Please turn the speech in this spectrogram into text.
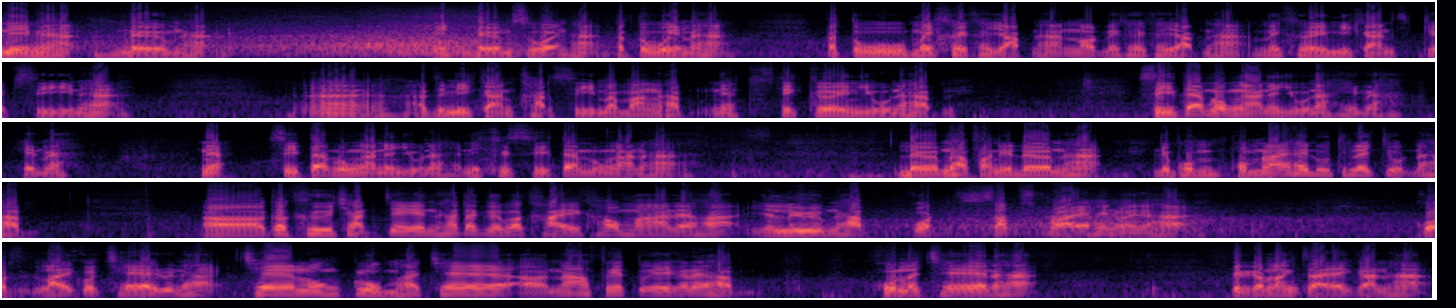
นี่เห็นไหมฮะเดิมนะฮะนี่เดิมสวยนะฮะประตูเห็นไหมฮะ ประตูไม่เคยขยับนะฮะน็อตไม่เคยขยับนะฮะไม่เคยมีการเก็บสีนะฮะอ่าอาจจะมีการขัดสีมาบ้างครับเนี่ยสติกเกอร์ยังอยู่นะครับ สีแต้มโรงงานยังอยู่นะเห็นไหมเห็นไหมเนี่ยสีแต้มโรงงานยังอยู่นะนนี้คือสีแต้มโรงงานนะฮะเดิมนะครับฝั่งนี้เดิมนะฮะเดี๋ยวผมผมไล่ให้ดูทีละจุดนะครับอ่าก็คือชัดเจนนะฮะถ้าเกิดว่าใครเข้ามาแล้วฮะอย่าลืมนะครับกด subscribe ให้หน่อยนะฮะกดไลค์กดแชร์ด้วยนะฮะแชร์ลงกลุ่มฮะแชร์หน้าเฟซตัวเองก็ได้ครับคนละแชร์นะฮะ เป็นกำลังใจให้กันฮะ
